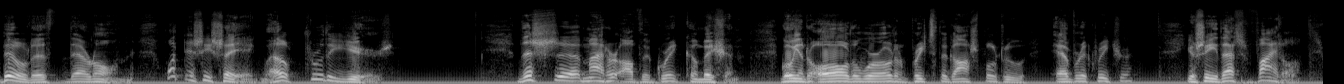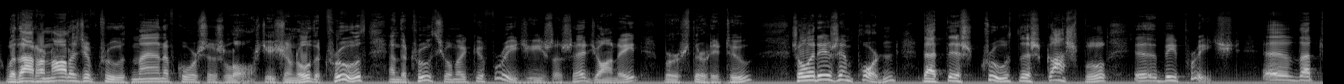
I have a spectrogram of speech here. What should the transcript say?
buildeth thereon. What is he saying? Well, through the years, this uh, matter of the Great Commission, go into all the world and preach the gospel to every creature. You see, that's vital. Without a knowledge of truth, man, of course, is lost. You shall know the truth, and the truth shall make you free, Jesus said, John 8, verse 32. So it is important that this truth, this gospel, uh, be preached. Uh, that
